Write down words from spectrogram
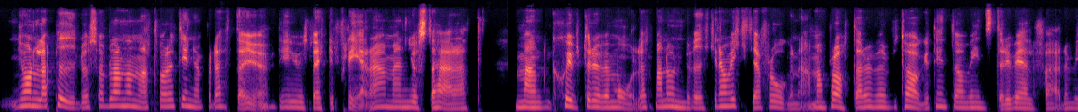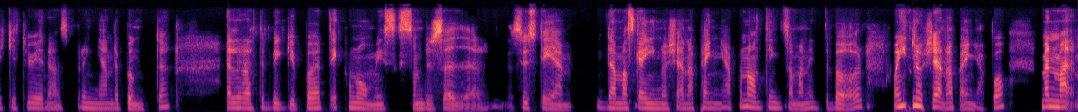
John Lapidus har bland annat varit inne på detta ju. Det är ju säkert flera, men just det här att man skjuter över målet, man undviker de viktiga frågorna. Man pratar överhuvudtaget inte om vinster i välfärden, vilket ju är den springande punkten. Eller att det bygger på ett ekonomiskt, som du säger, system där man ska in och tjäna pengar på någonting som man inte bör vara in och tjäna pengar på. Men man,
